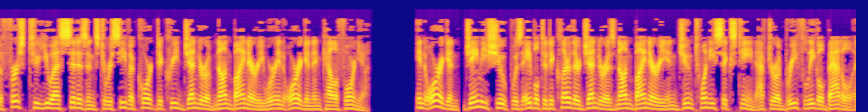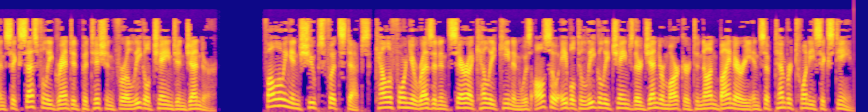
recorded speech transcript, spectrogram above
The first two U.S. citizens to receive a court decreed gender of non binary were in Oregon and California. In Oregon, Jamie Shupe was able to declare their gender as non-binary in June 2016 after a brief legal battle and successfully granted petition for a legal change in gender. Following in Shupe's footsteps, California resident Sara Kelly Keenan was also able to legally change their gender marker to non-binary in September 2016.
